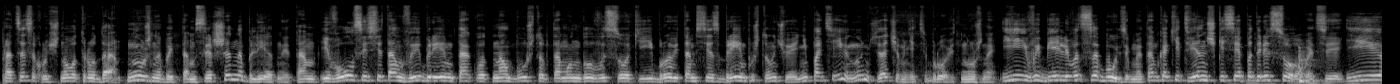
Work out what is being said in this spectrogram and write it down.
процессах ручного труда. Нужно быть там совершенно бледный, там и волосы все там выбреем так вот на лбу, чтобы там он был высокий, и брови там все сбреем, потому что, ну что, я не потею, ну зачем мне эти брови нужны? И выбеливаться общаться будем, и там какие-то веночки себе подрисовывать, и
